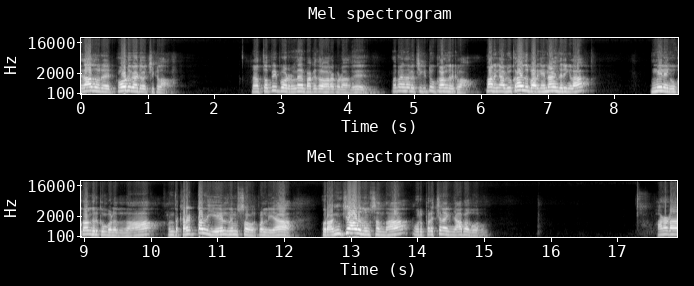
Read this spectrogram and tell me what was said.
ஏதாவது ஒரு கோடு வேடு வச்சுக்கலாம். நான் தொப்பி போடுறேன் என் பக்கத்தில் வரக்கூடாது. அந்த மாதிரி அதை வச்சுக்கிட்டு உட்காந்துருக்கலாம் பாருங்க அப்படி உட்காந்து பாருங்க. என்னன்னு தெரியுங்களா? உண்மையில் இங்கே உட்காந்துருக்கும் பொழுது தான் அந்த கரெக்டாக அந்த ஏழு நிமிஷம் இருப்போம் இல்லையா ஒரு அஞ்சாவது நிமிஷம் தான் ஒரு பிரச்சனை ஞாபகம் வரும். அடடா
